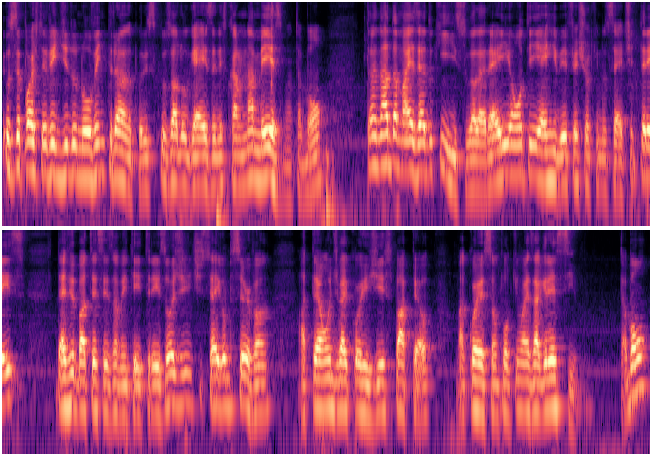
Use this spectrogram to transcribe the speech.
e você pode ter vendido novo entrando, por isso que os aluguéis eles ficaram na mesma, tá bom? Então nada mais é do que isso, galera. Aí ontem a RB fechou aqui no 7,3, deve bater 6,93. Hoje a gente segue observando até onde vai corrigir esse papel, uma correção um pouquinho mais agressiva, tá bom?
